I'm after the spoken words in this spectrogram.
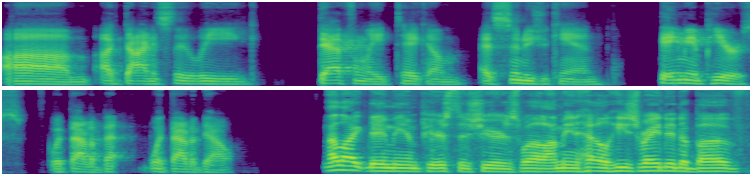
um a dynasty league, definitely take him as soon as you can. Dameon Pierce, without a without a doubt. I like Dameon Pierce this year as well. I mean, hell, he's rated above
